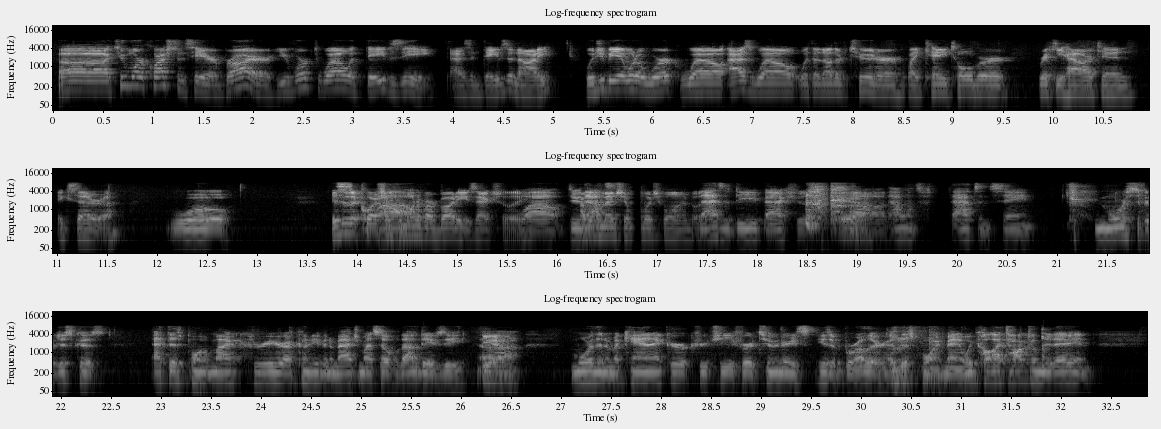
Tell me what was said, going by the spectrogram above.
Uh, two more questions here. Briar, you've worked well with Dave Z, as in Dave Zanotti. Would you be able to work well as well with another tuner like Kenny Tolbert, Ricky Howerton, etc.? Whoa, This is a question from one of our buddies, actually. wow, dude, I won't mention which one, but that's deep actually. Yeah. Wow, that one's that's insane. More so just because at this point in my career, I couldn't even imagine myself without Dave Z. Yeah. Uh, more than a mechanic or a crew chief or a tuner, he's he's a brother at this point, man. We call I talked to him today, and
